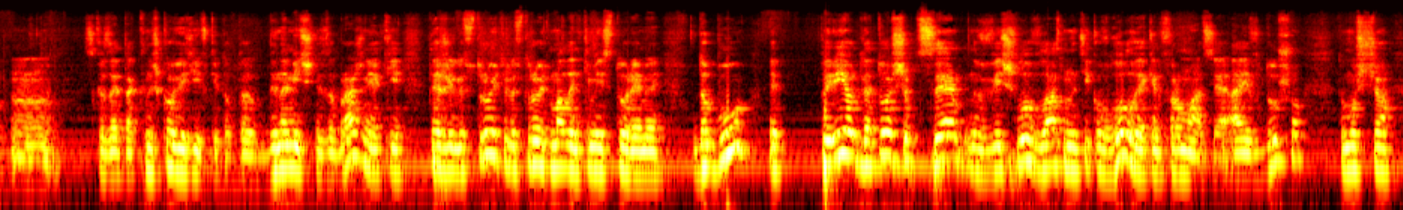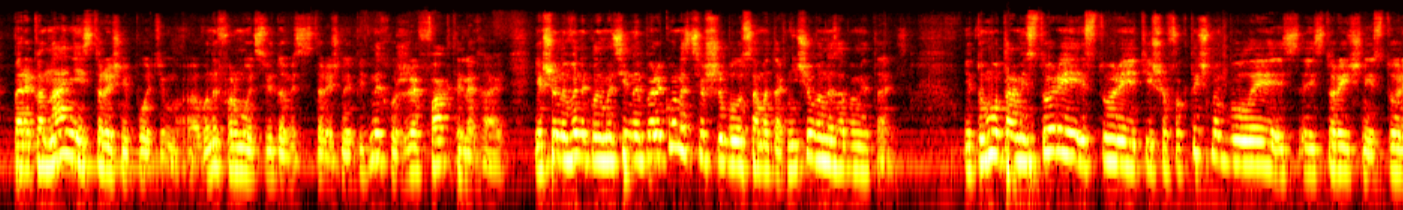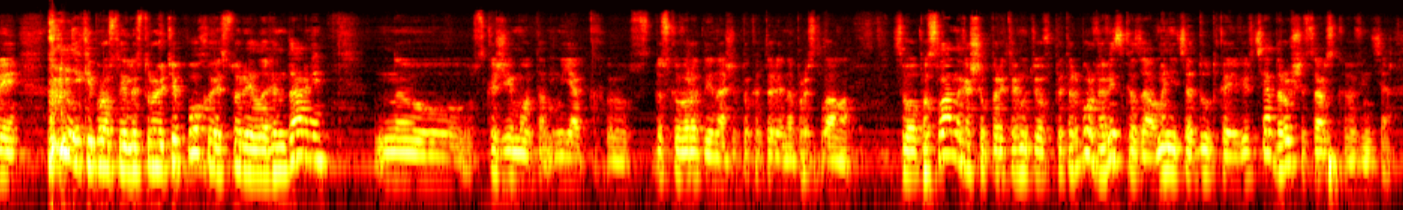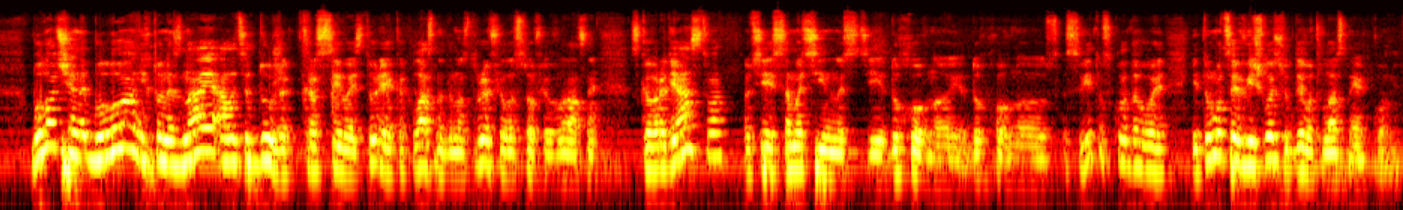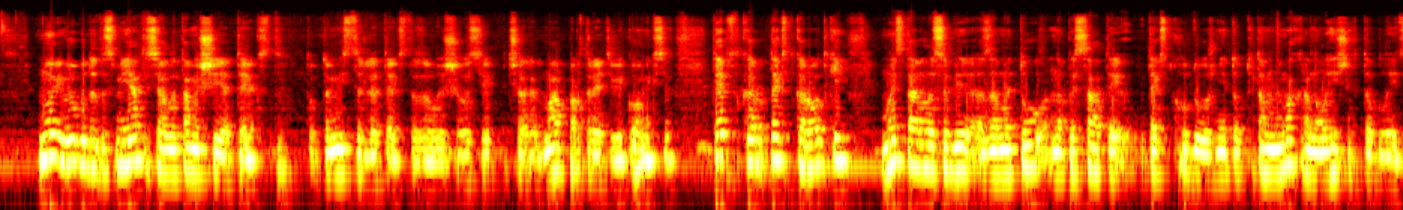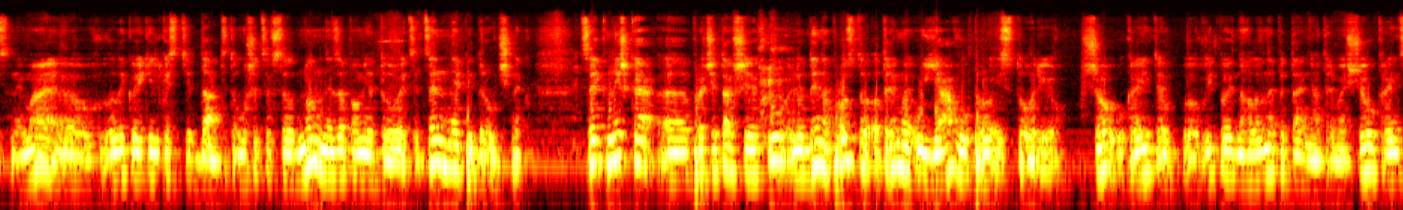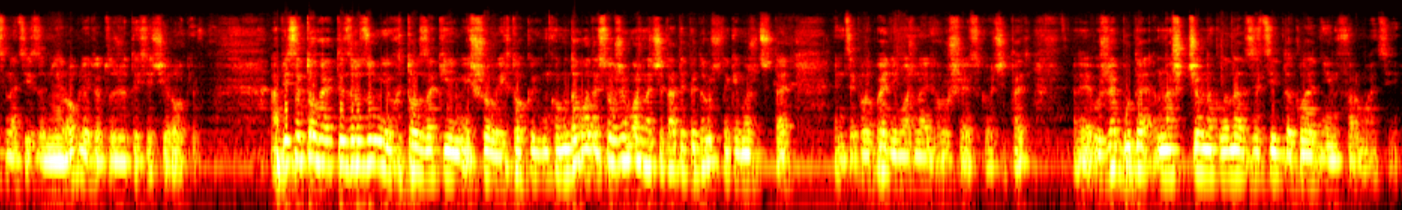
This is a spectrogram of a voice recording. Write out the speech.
сказати так, книжкові гівки, тобто динамічні зображення, які теж ілюструють, ілюструють маленькими історіями добу, е, період для того, щоб це ввійшло власне не тільки в голову як інформація, а й в душу. Тому що переконання історичні потім е, вони формують свідомість історичної під них, уже факти лягають. Якщо не виникло емоційної переконаності, що було саме так, нічого не запам'ятається. І тому там історії, історії ті, що фактично були, історичні історії, які просто ілюструють епоху, історії легендарні. Ну, скажімо, там, як е, до сковороди, начебто Катерина прислала свого посланника, щоб перетягнути його в Петербург, а він сказав, мені ця дудка і вівця дорожче царського вінця. Було чи не було, ніхто не знає, але це дуже красива історія, яка класно демонструє філософію власне сковородіанства, оцієї самоцінності духовної, духовного світу складової. І тому це ввійшло сюди, от, власне, як комікс. Ну і ви будете сміятися, але там іще є текст. Тобто місце для тексту залишилося мап, портретів і коміксів. Текст, текст короткий. Ми ставили собі за мету написати текст художній, тобто там нема хронологічних таблиць, немає е, великої кількості дат, тому що це все одно не запам'ятовується. Це не підручник. Це книжка, е, прочитавши яку людина просто отримує уяву про історію. Що українці відповідь на головне питання отримає, що українці на цій землі роблять от уже тисячі років. А після того, як ти зрозумів, хто за ким ішов і хто кому доводився, вже можна читати підручники, можна читати енциклопедії, можна навіть Грушевського читати. вже буде на що накладатися цій докладній інформації.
